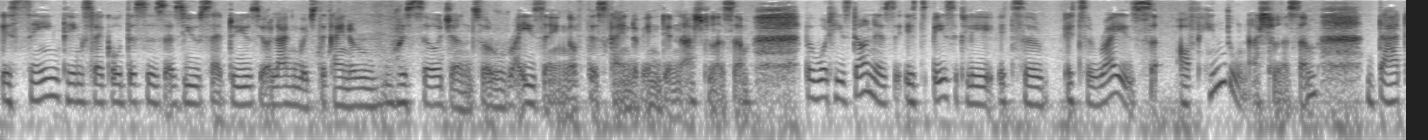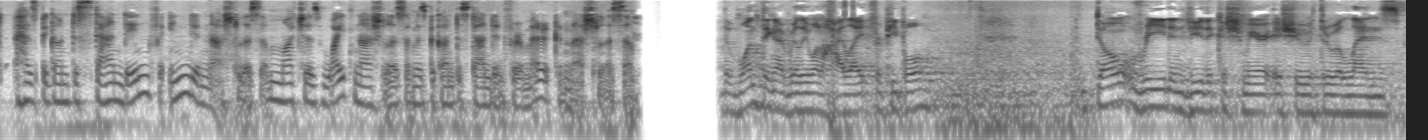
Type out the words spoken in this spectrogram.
is saying things like, oh, this is, as you said, to use your language, the kind of resurgence or rising of this kind of Indian nationalism. But what he's done is it's basically it's a it's a rise of Hindu nationalism that has begun to stand in for Indian nationalism, much as white nationalism has begun to stand in for American nationalism. The one thing I really want to highlight for people don't read and view the Kashmir issue through a lens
